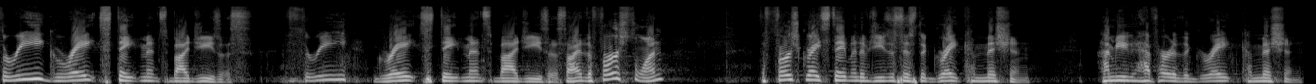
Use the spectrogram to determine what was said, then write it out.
three great statements by Jesus. Three great statements by Jesus. All right, the first one, the first great statement of Jesus is the Great Commission. How many of you have heard of the Great Commission?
